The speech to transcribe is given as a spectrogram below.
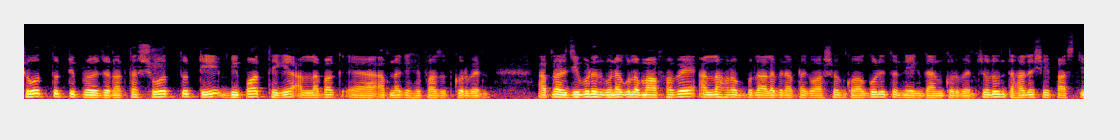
সত্তরটি প্রয়োজন অর্থাৎ সত্তরটি বিপদ থেকে আল্লাহ পাক আহ, আপনাকে হেফাজত করবেন। আপনার জীবনের গুণাগুলো মাফ হবে। আল্লাহ রব্বুল আলমিন আপনাকে অসংখ্য অগণিত নেক দান করবেন। চলুন তাহলে সেই পাঁচটি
